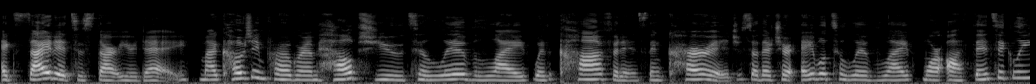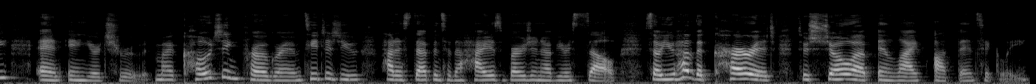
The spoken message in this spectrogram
excited to start your day. My coaching program helps you to live life with confidence and courage so that you're able to live life more authentically and in your truth. My coaching program teaches you how to step into the highest version of yourself so you have the courage to show up in life authentically.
